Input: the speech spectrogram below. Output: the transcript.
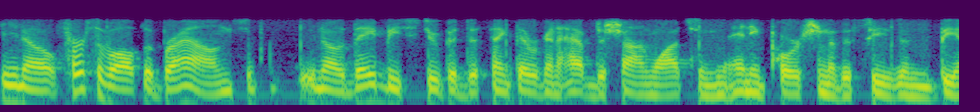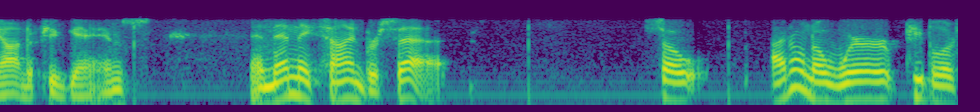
you know, first of all, the Browns, you know, they'd be stupid to think they were going to have Deshaun Watson any portion of the season beyond a few games, and then they signed Brissett. So I don't know where people are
